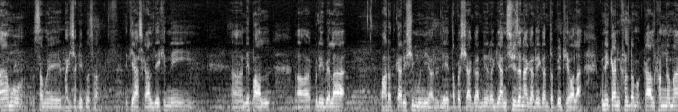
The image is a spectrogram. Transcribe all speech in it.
लामो समय भइसकेको छ। इतिहासकालदेखि नै नेपाल कुनै बेला भारतका ऋषिमुनिहरूले तपस्या गर्ने र ज्ञान सिर्जना गर्ने गन्तव्य थियो होला। कुनै कालखण्ड कालखण्डमा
